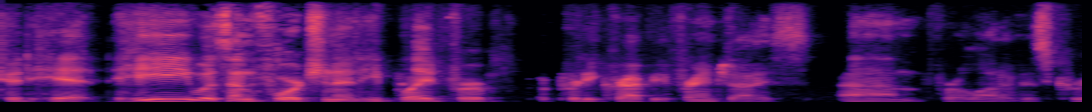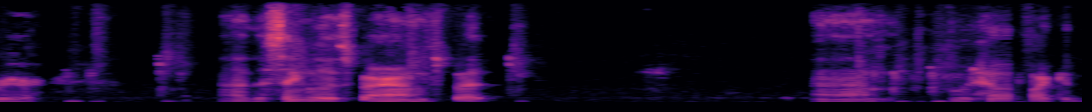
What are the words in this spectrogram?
could hit. He was unfortunate. He played for a pretty crappy franchise um, for a lot of his career, uh, the St. Louis Browns. But um, it would help if I could.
